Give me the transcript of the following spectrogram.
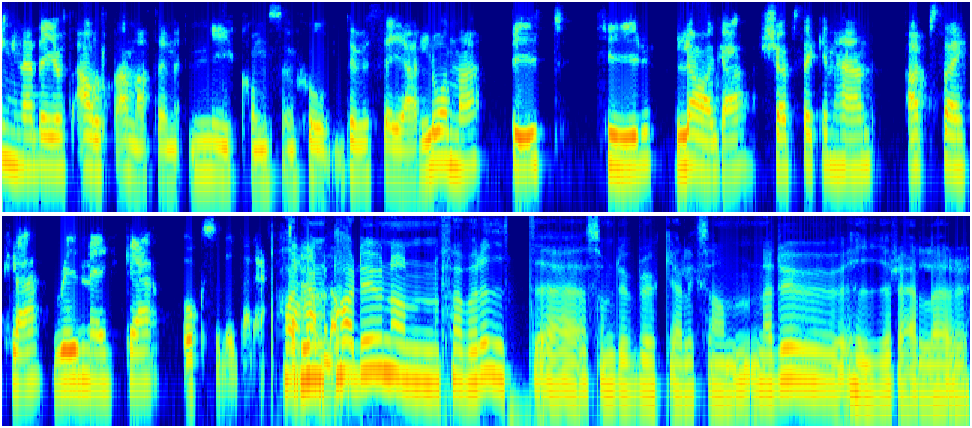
ägna dig åt allt annat än nykonsumtion. Det vill säga låna, byt, hyr, laga, köp second hand, upcycla, remakea och så vidare. Har du, har du någon favorit eh, som du brukar, liksom, när du hyr eller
